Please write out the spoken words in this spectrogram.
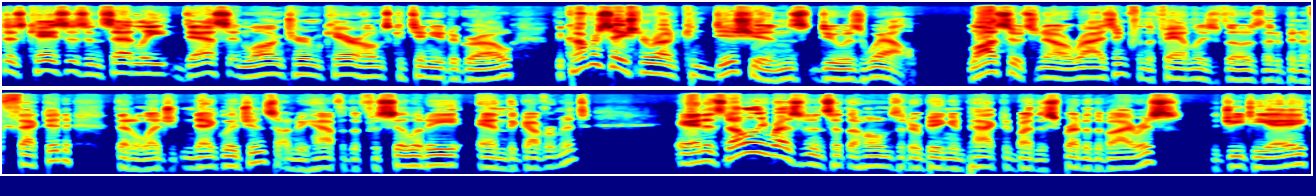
As cases and sadly deaths in long term care homes continue to grow, the conversation around conditions do as well. Lawsuits are now arising from the families of those that have been affected that allege negligence on behalf of the facility and the government. And it's not only residents at the homes that are being impacted by the spread of the virus. The GTA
